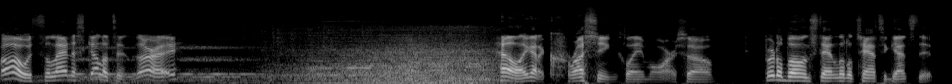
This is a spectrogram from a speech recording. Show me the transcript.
Oh, it's the land of skeletons. Alright. Hell, I got a crushing claymore, so... Brittle bones stand little chance against it.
